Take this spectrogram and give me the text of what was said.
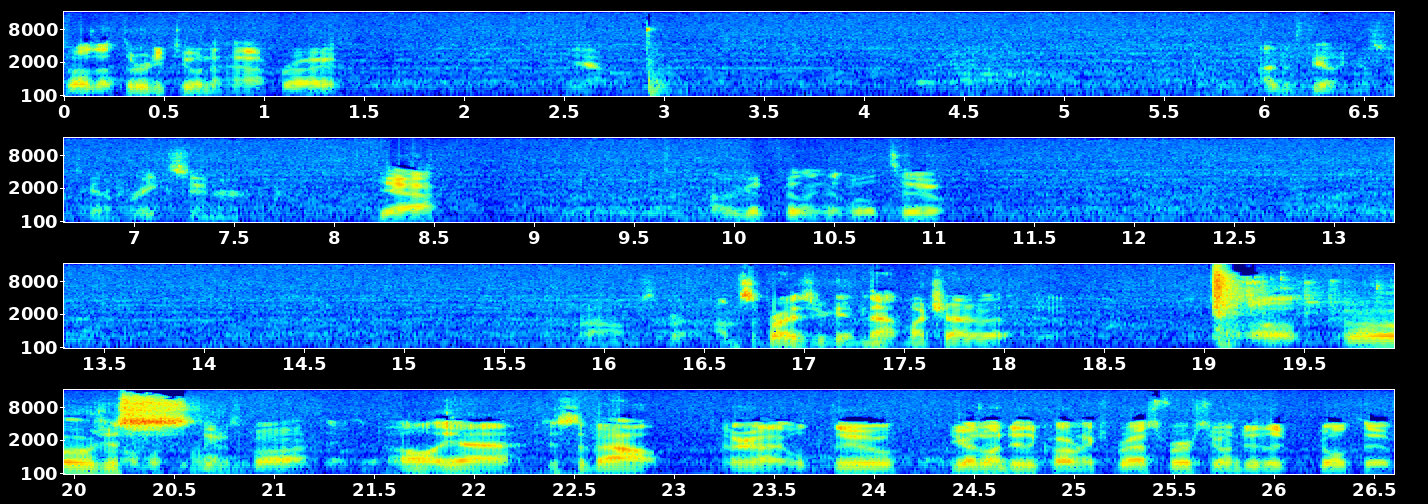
So I was at 32 and a half, right? I have a feeling this one's going to break sooner. Yeah. I have a good feeling that will too. Wow, I'm, surprised, I'm surprised you're getting that much out of it. Oh, Oh, almost just the same spot. oh yeah, just about. All right, we'll do. You guys want to do the Carbon Express first? Or you want to do the Gold Tip?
